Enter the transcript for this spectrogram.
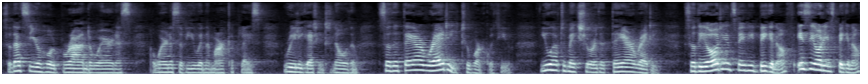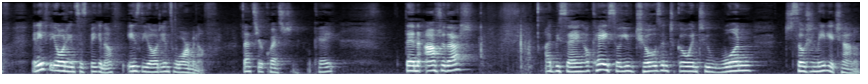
So that's your whole brand awareness, awareness of you in the marketplace, really getting to know them so that they are ready to work with you. You have to make sure that they are ready. So the audience may be big enough. Is the audience big enough? And if the audience is big enough, is the audience warm enough? That's your question, okay? Then after that, I'd be saying, okay, so you've chosen to go into one social media channel.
